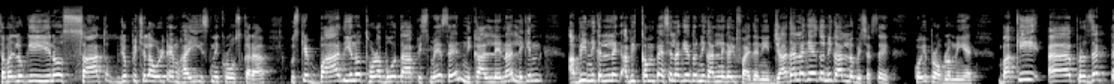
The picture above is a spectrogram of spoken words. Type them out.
समझ लो कि यू नो सात जो पिछला ऑल टाइम हाई इसने क्रॉस करा, उसके बाद यू नो थोड़ा बहुत आप इसमें से निकाल लेना, लेकिन अभी निकलने, अभी कम पैसे लगे तो निकालने का भी फ़ायदा नहीं है। ज़्यादा लगे तो निकाल लो, बेशक से कोई प्रॉब्लम नहीं है। बाकी प्रोजेक्ट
